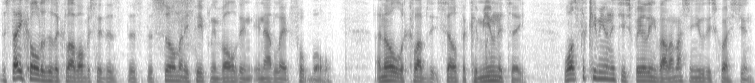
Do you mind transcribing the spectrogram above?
the stakeholders of the club? Obviously, there's there's, there's so many people involved in, in Adelaide football, and all the clubs itself, the community. What's the community's feeling, Val? I'm asking you this question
